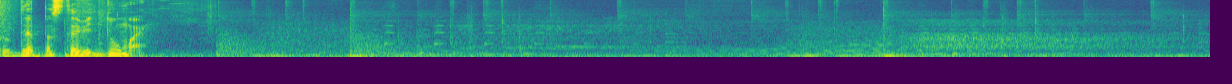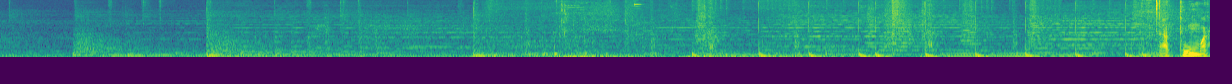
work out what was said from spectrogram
Куда поставить Дума? Атума.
